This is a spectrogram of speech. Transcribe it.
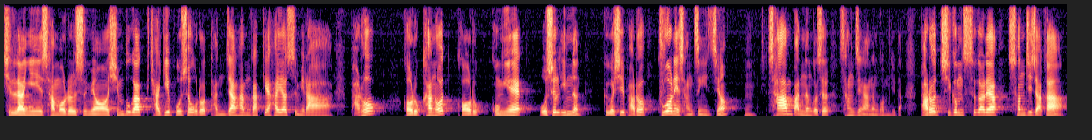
신랑이 사모를 쓰며 신부가 자기 보석으로 단장함 같게 하였음이라. 바로 거룩한 옷, 거룩 공의의 옷을 입는 그것이 바로 구원의 상징이죠. 음, 사함 받는 것을 상징하는 겁니다. 바로 지금 스가랴 선지자가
